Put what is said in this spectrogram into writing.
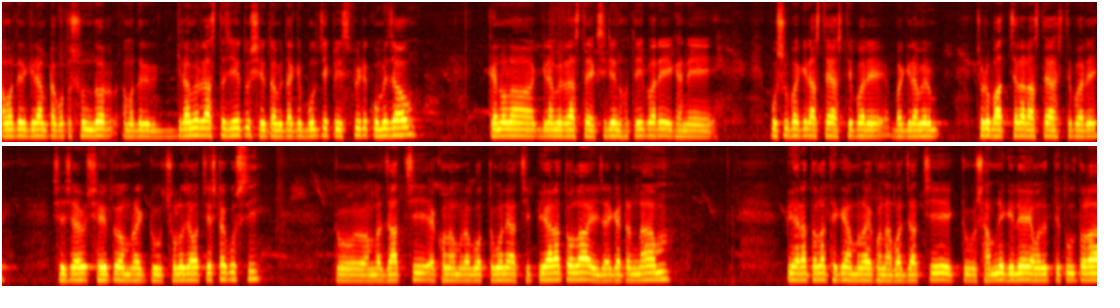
আমাদের গ্রামটা কত সুন্দর। আমাদের গ্রামের রাস্তা যেহেতু, সেহেতু আমি তাকে বলছি একটু স্পিডে কমে যাও। কেননা গ্রামের রাস্তায় অ্যাক্সিডেন্ট হতেই পারে, এখানে পশু পাখি রাস্তায় আসতে পারে বা গ্রামের ছোট বাচ্চারা রাস্তায় আসতে পারে। হিসাবে সেহেতু আমরা একটু চলে যাওয়ার চেষ্টা করছি। তো আমরা যাচ্ছি, এখন আমরা বর্তমানে আছি পেয়ারাতলা, এই জায়গাটার নাম। পেয়ারাতলা থেকে আমরা এখন আবার যাচ্ছি, একটু সামনে গেলে আমাদের তেঁতুলতলা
